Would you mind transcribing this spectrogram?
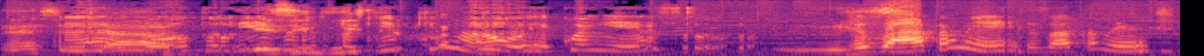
né, você é, já eu tô, tô livre disso aqui porque não, eu reconheço. exatamente, exatamente.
